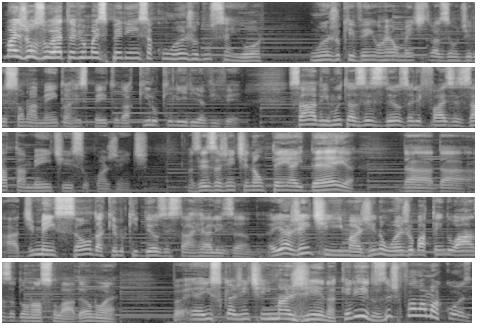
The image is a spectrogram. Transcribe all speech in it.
Mas Josué teve uma experiência com o anjo do Senhor. Um anjo que veio realmente trazer um direcionamento a respeito daquilo que ele iria viver. Sabe, muitas vezes Deus ele faz exatamente isso com a gente. Às vezes a gente não tem a ideia da, da a dimensão daquilo que Deus está realizando. Aí a gente imagina um anjo batendo asa do nosso lado, é ou não é? É isso que a gente imagina. Queridos, deixa eu falar uma coisa.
